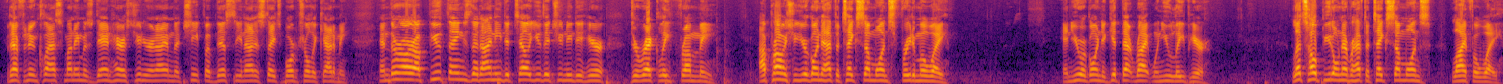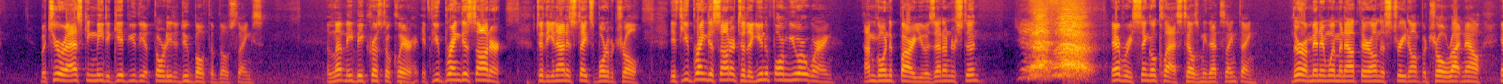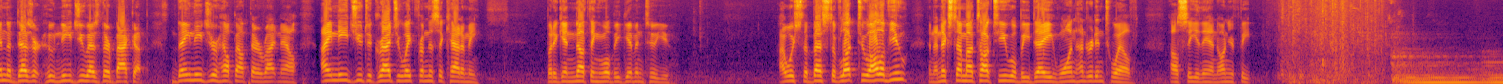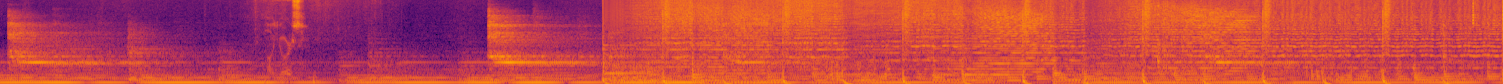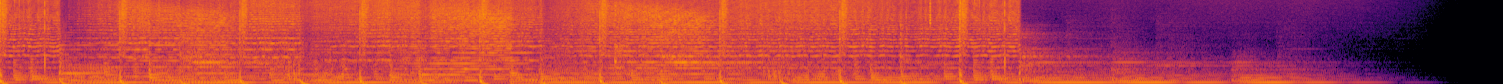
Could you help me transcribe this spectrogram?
Good afternoon, class. My name is Dan Harris Jr., and I am the chief of this, the United States Border Patrol Academy. And there are a few things that I need to tell you that you need to hear directly from me. I promise you, you're going to have to take someone's freedom away. And you are going to get that right when you leave here. Let's hope you don't ever have to take someone's life away. But you're asking me to give you the authority to do both of those things. And let me be crystal clear. If you bring dishonor to the United States Border Patrol, if you bring dishonor to the uniform you are wearing, I'm going to fire you. Is that understood? Yes, sir! Every single class tells me that same thing. There are men and women out there on the street on patrol right now in the desert who need you as their backup. They need your help out there right now. I need you to graduate from this academy. But again, nothing will be given to you. I wish the best of luck to all of you, and the next time I talk to you will be day 112. I'll see you then on your feet.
